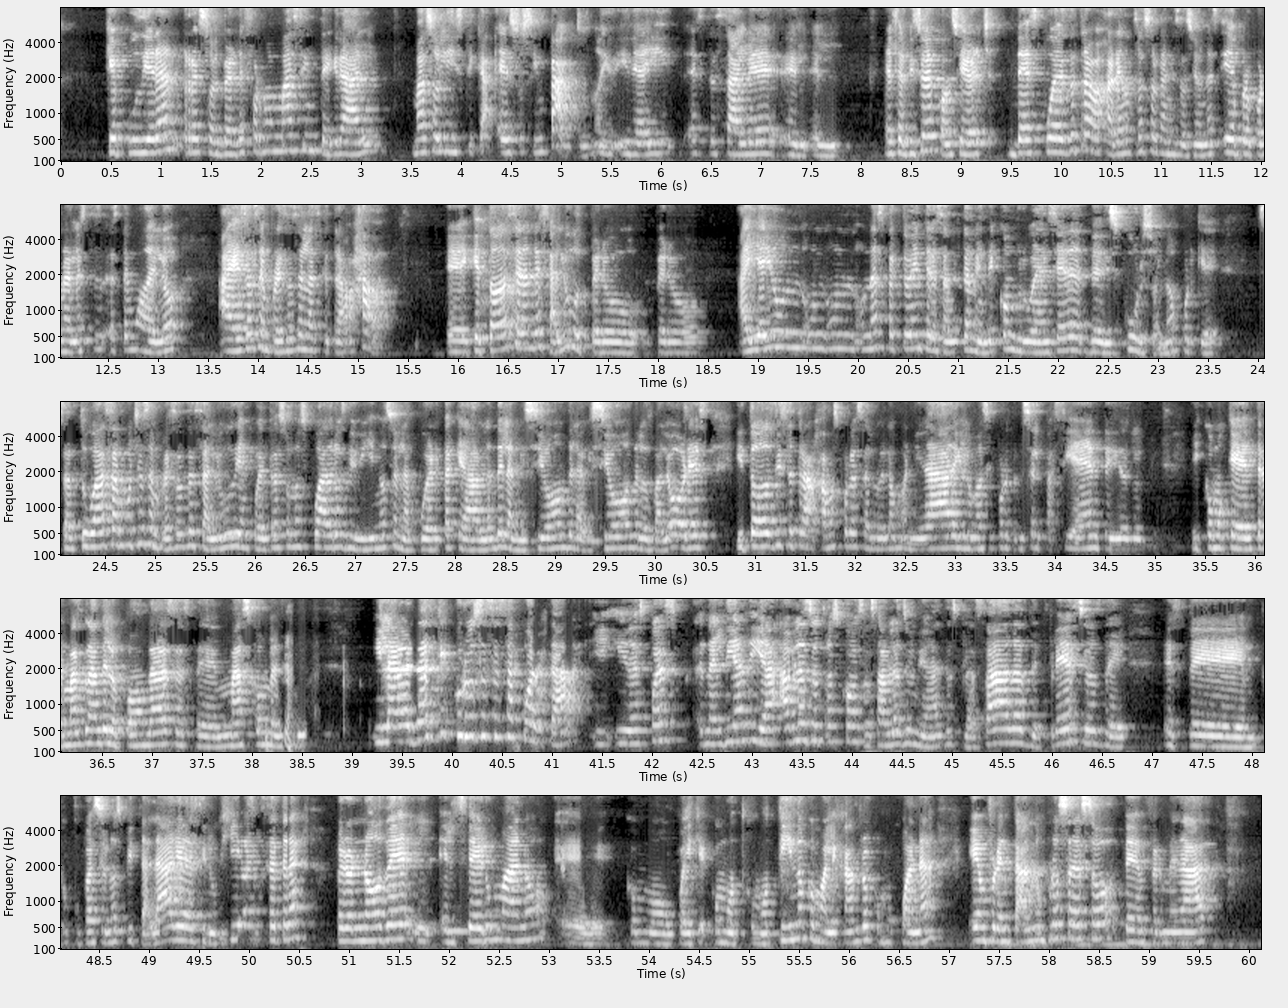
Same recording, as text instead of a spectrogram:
que pudieran resolver de forma más integral, más holística esos impactos, ¿no? Y, de ahí este, sale el, el servicio de concierge después de trabajar en otras organizaciones y de proponerle este, este modelo a esas empresas en las que trabajaba, eh, que todas eran de salud, pero, pero ahí hay un, un, un aspecto interesante también de congruencia de, de, discurso, ¿no? Porque o sea, tú vas a muchas empresas de salud y encuentras unos cuadros divinos en la puerta que hablan de la misión, de la visión, de los valores, y todos dicen, trabajamos por la salud de la humanidad y lo más importante es el paciente, y y como que entre más grande lo pongas, este, más convencido. Y la verdad es que cruzas esa puerta y, y, después en el día a día hablas de otras cosas, hablas de unidades desplazadas, de precios, de este, ocupación hospitalaria, de cirugías, etcétera, pero no de el ser humano eh, como, cualquier, como, como Tino, como Alejandro, como Juana, enfrentando un proceso de enfermedad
